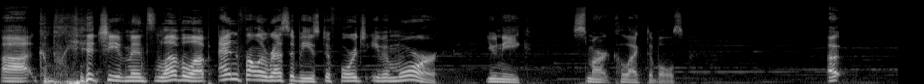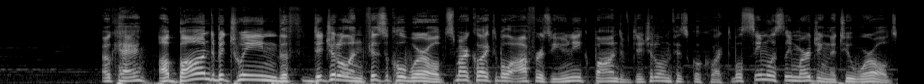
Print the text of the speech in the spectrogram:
uh, complete achievements, level up, and follow recipes to forge even more unique smart collectibles. Okay. A bond between the digital and physical world. Smart Collectible offers a unique bond of digital and physical collectibles, seamlessly merging the two worlds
